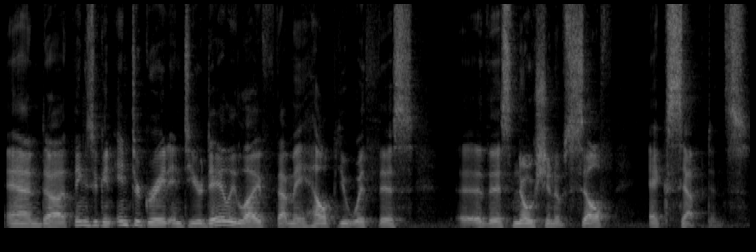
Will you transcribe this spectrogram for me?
and uh, things you can integrate into your daily life that may help you with this uh, this notion of self acceptance.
